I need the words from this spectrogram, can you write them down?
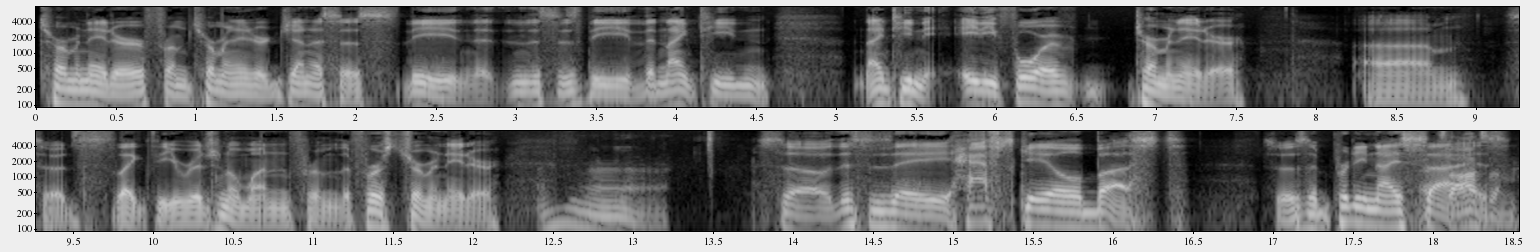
Terminator from Terminator Genisys. The this is the the 19, 1984 Terminator. Um, So it's like the original one from the first Terminator. So this is a half scale bust. So it's a pretty nice That's size. awesome.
